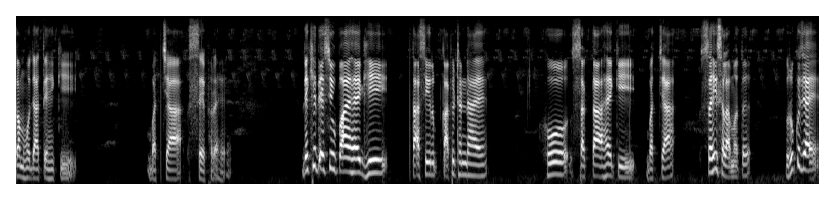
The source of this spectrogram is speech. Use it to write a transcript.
कम हो जाते हैं कि बच्चा सेफ़ रहे। देखिए, देसी उपाय है, घी, तासीर काफ़ी ठंडा है। हो सकता है कि बच्चा सही सलामत रुक जाए।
